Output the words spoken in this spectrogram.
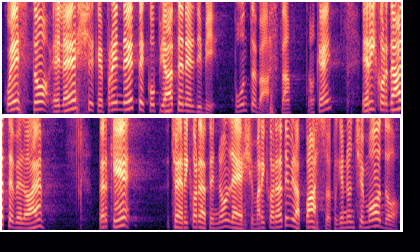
questo è l'hash che prendete e copiate nel DB punto e basta, ok? E ricordatevelo, eh, perché, cioè ricordate non l'hash, ma ricordatevi la password, perché non c'è modo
